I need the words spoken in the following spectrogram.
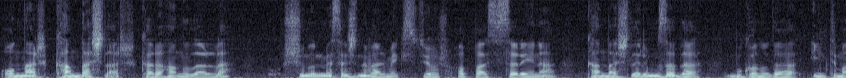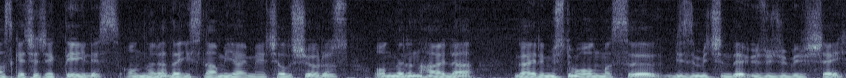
onlar kandaşlar Karahanlılarla. Şunun mesajını vermek istiyor Abbasi Sarayı'na. Kandaşlarımıza da bu konuda iltimas geçecek değiliz. Onlara da İslam'ı yaymaya çalışıyoruz. Onların hala gayrimüslim olması bizim için de üzücü bir şey.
